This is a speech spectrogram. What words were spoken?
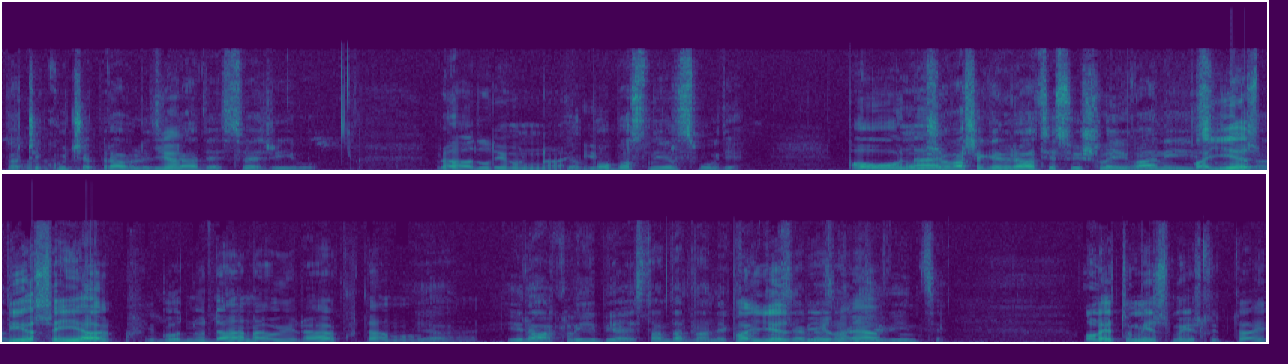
Znači kuće pravili, zgrade, ja. sve živo. Radili on na... Jel po Bosni ili svugdje? Pa ovo na... Obično vaše generacije su išle i vani i Pa jes, bio sam i ja godinu dana u Iraku tamo. Ja. Irak, Libija je standardna neka pa jes, zemlja bila, za građevince. Ja. Ali eto, mi smo išli taj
